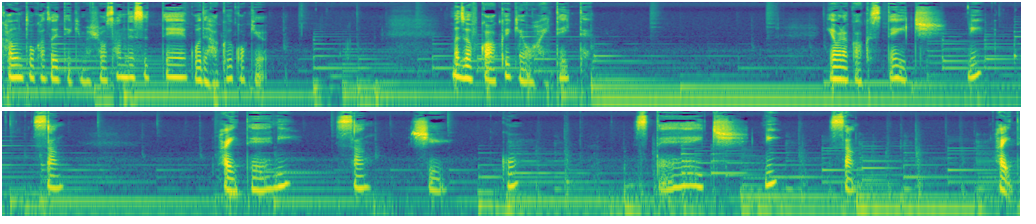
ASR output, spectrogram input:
カウントを数えていきましょう。3で吸って5で吐く呼吸。まずは深く息を吐いていって。柔らかく吸って123吐い。て234 5吸って123吐い。て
